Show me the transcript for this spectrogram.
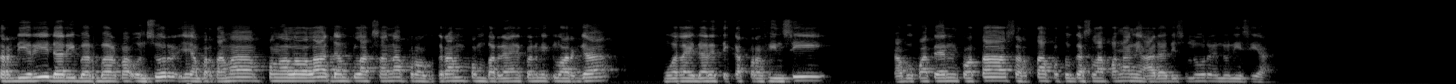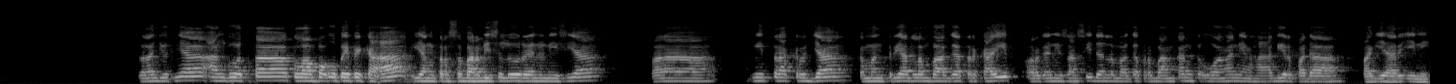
terdiri dari beberapa unsur. Yang pertama, pengelola dan pelaksana program pemberdayaan ekonomi keluarga, mulai dari tingkat provinsi, kabupaten, kota, serta petugas lapangan yang ada di seluruh Indonesia. Selanjutnya, anggota kelompok UPPKA yang tersebar di seluruh Indonesia, para mitra kerja, kementerian lembaga terkait, organisasi dan lembaga perbankan keuangan yang hadir pada pagi hari ini.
